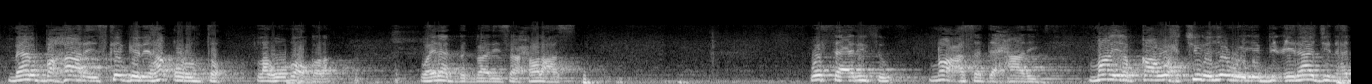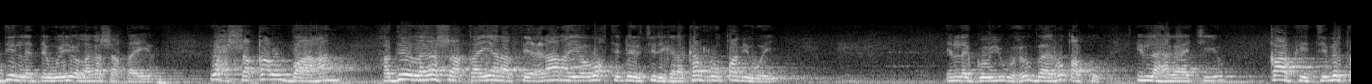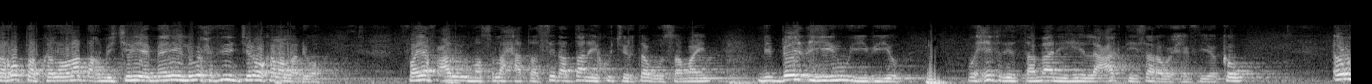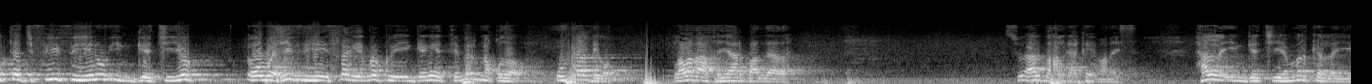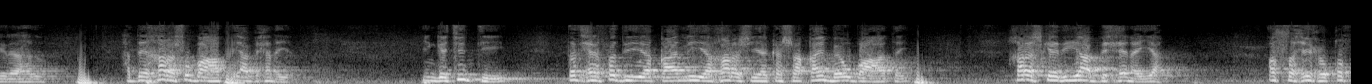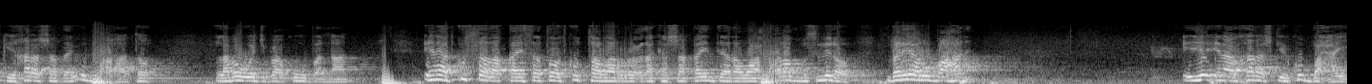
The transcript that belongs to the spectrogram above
meel bakhaara iska geli ha qurunto laguma ogola waa inaad badbaadisaa xoolahaas. Wathaaliu nooca saddexaadi maa yabqaa wax jiraya weeye bicilaajin haddii la daweeyo laga shaqeeyo. Wax shaqo u baahan haddii laga shaqeeyana fiicnaanayo wakti dheer jiri kara ka ruabi wey in la gooyo wuxuu u baahay ruabku in la hagaajiyo. Qaabkii timirta ruabka loola dhaqmi jiriye meelihii lagu xifdin jire oo kale la dhigo. Fayafcalu maslaxata sida danay ku jirta buu samayn. Min beycihi inuu iibiyo. Wa xifdi amanihi lacagtiisana uu xifdiyo. Kow aw tajfiifihi inuu ingejiyo oo wa isagii markuu ingegee timir noqdo uu meel dhigo. Labadaa khiyaar baad leedahay. Su'aal baa halkaa ka imanaysa hal la ingejiye marka la yihaahdo hadday kharash u baahato yaa bixinaya. Ingejintii dad xirfadii yaqaaniya kharash iyo ka shaqayn bay u baahatay. Kharashkeedii yaa bixinaya. Asaxiixu qofkii kharash hadday u baahato laba wej baa kuu banaan inaad ku sadaqaysatood ku tabarucda ka shaqaynteeda waa xoolo muslino daryeel u baahane iyo inaad kharashkii ku baxay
